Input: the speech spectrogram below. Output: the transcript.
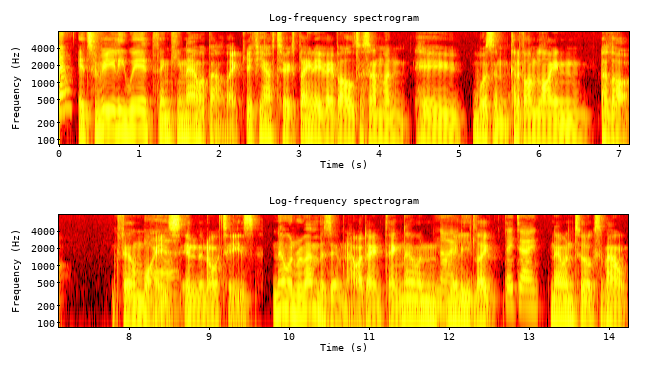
it's really weird thinking now about like if you have to explain Uwe Boll to someone who wasn't kind of online a lot film wise in the noughties. No one remembers him now. I don't think. No one No. really like. They don't. No one talks about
